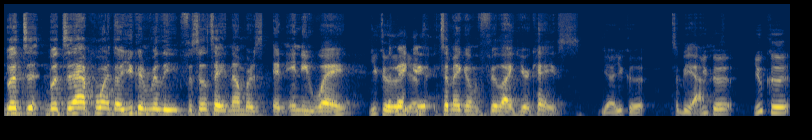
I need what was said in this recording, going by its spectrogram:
but to, but to that point though, you can really facilitate numbers in any way. You could to make, yeah. it, to make them feel like your case. Yeah, you could. To be honest, you could. You could.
